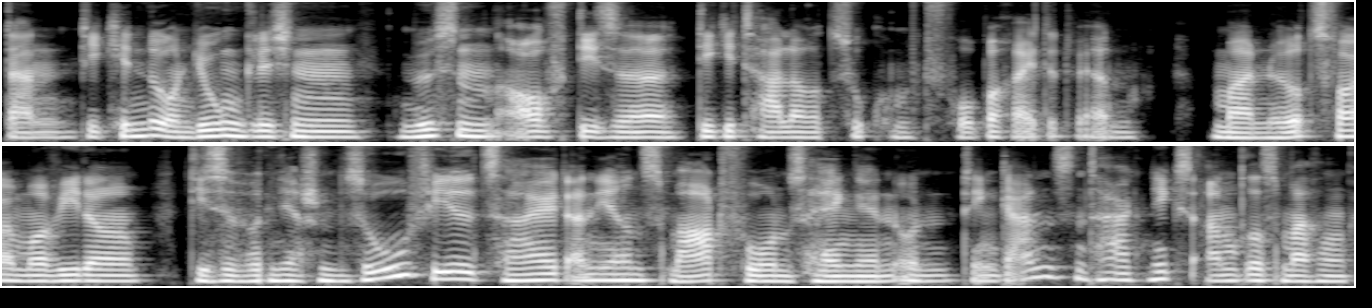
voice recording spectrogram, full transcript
dann die Kinder und Jugendlichen müssen auf diese digitalere Zukunft vorbereitet werden. Man hört zwar immer wieder, diese würden ja schon so viel Zeit an ihren Smartphones hängen und den ganzen Tag nichts anderes machen.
